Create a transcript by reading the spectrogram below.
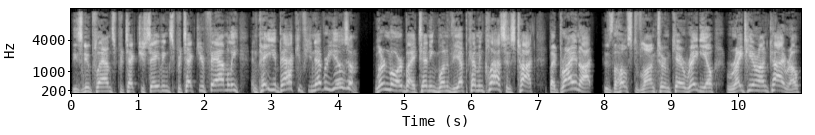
These new plans protect your savings, protect your family, and pay you back if you never use them. Learn more by attending one of the upcoming classes taught by Brian Ott, who's the host of Long-Term Care Radio right here on KIRO.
